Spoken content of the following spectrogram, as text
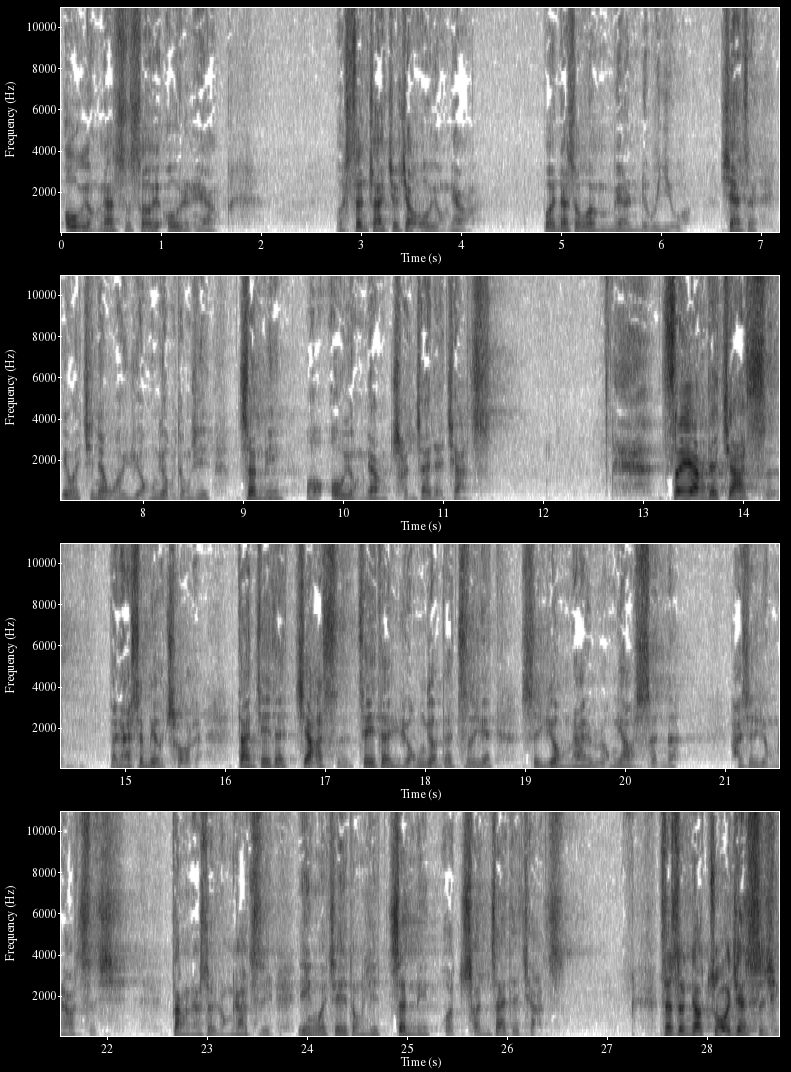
欧永亮是所谓欧永亮，我生出来就叫欧永亮，不过那时候我没人留意我。现在是因为今天我拥有东西，证明我欧永亮存在的价值。这样的价值本来是没有错的，但这的价值、这个拥有的资源是用来荣耀神呢，还是荣耀自己？当然是荣耀自己，因为这些东西证明我存在的价值。这时候你要做一件事情。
